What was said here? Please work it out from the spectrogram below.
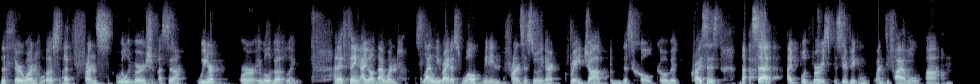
The third one was that France will emerge as a winner, or it will go like, and I think I got that one slightly right as well, meaning France is doing a great job in this whole COVID crisis. That said, I put very specific and quantifiable um,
